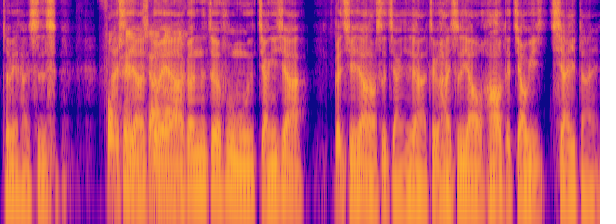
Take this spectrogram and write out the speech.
这边还是奉劝一下，对啊，跟这个父母讲一下。跟学校老师讲一下，这个还是要好好的教育下一代。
